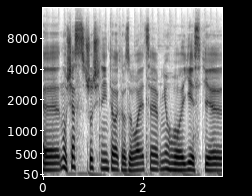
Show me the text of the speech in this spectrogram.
е, ну, зараз штучний інтелект розвивається, в нього є е,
